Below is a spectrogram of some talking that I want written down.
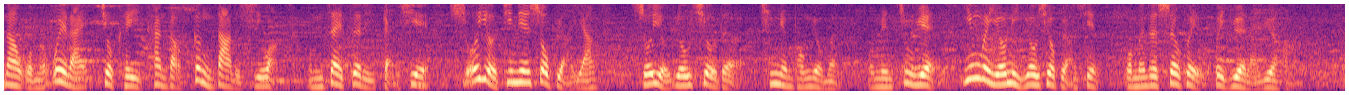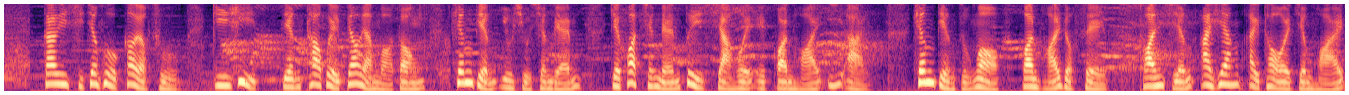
那我们未来就可以看到更大的希望。我们在这里感谢所有今天受表扬所有优秀的青年朋友们。我们祝愿，因为有你优秀表现。我们的社会会越来越好。嘉义市政府教育处期许并透过表扬活动，肯定优秀青年，激发青年对社会的关怀与爱，肯定自我，关怀弱势，传承爱乡爱土的情怀。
